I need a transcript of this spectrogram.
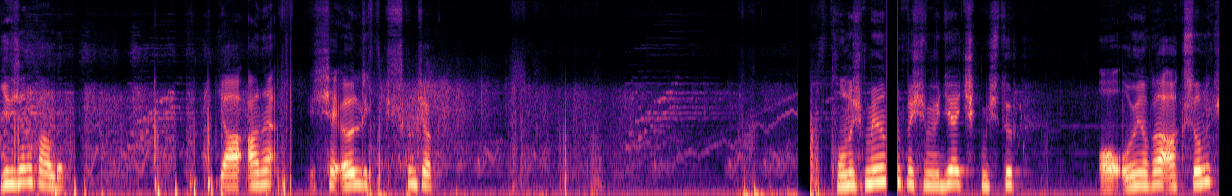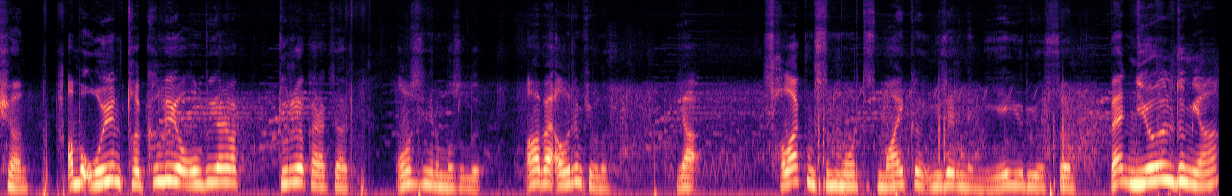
7 canı kaldı. Ya ana şey öldük. Sıkıntı yok. Konuşmayı unutmuşum. Videoya çıkmıştır. O oyun o kadar aksiyonlu ki şu an. Ama oyun takılıyor. Olduğu yere bak duruyor karakter. Ona sinirim bozuldu. Aa ben alırım ki bunu. Ya salak mısın Mortis? Mike'ın üzerinde niye yürüyorsun? Ben niye öldüm ya?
